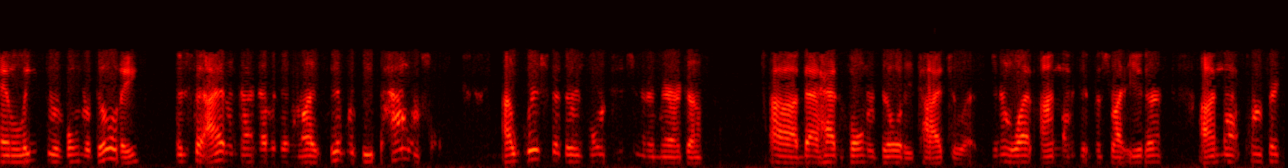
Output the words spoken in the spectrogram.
and lead through vulnerability and say, I haven't gotten everything right, it would be powerful. I wish that there was more teaching in America uh, that had vulnerability tied to it. You know what? I'm not getting this right either. I'm not perfect,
